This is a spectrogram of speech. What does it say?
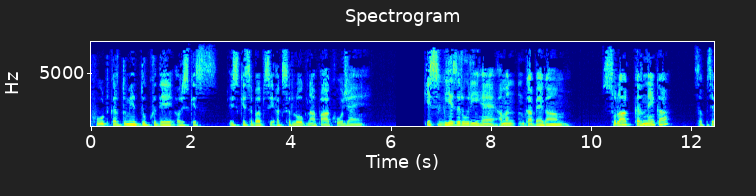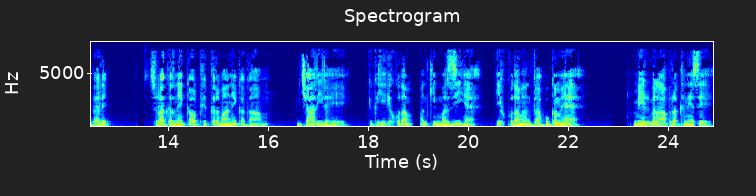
फूट कर तुम्हें दुख दे और इसके इसके सबब से अक्सर लोग नापाक हो जाएँ। इसलिए ज़रूरी है अमन का पैगाम सुलह करने का, सबसे पहले सुलह करने का और फिर करवाने का काम जारी रहे, क्योंकि ये खुदामंद की मर्ज़ी है, ये खुदामंद का हुक्म है। मेल मिलाप रखने से,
